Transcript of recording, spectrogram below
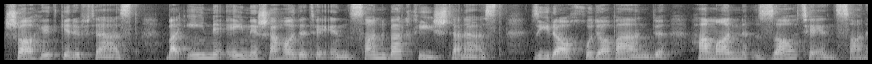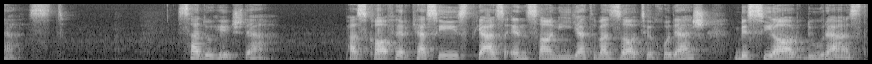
شاهد گرفته است و این عین شهادت انسان بر خیشتن است زیرا خداوند همان ذات انسان است. 118 پس کافر کسی است که از انسانیت و ذات خودش بسیار دور است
